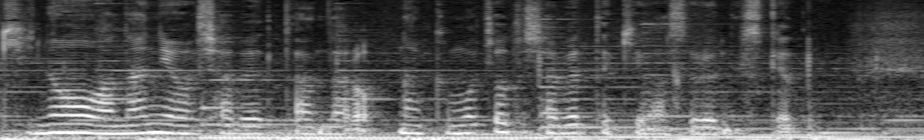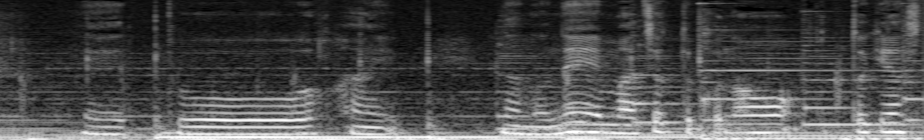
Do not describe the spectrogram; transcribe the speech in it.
昨日は何を喋ったんだろう。なんかもうちょっと喋った気がするんですけど。えー、っとはい。なので、まあ、ちょっとこのポッドキャス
